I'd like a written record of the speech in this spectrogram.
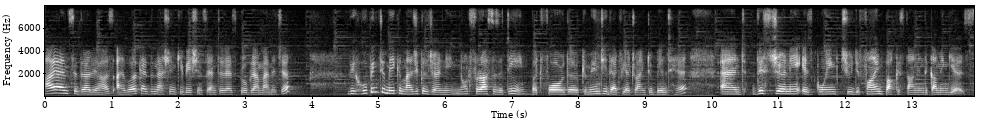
Hi, I'm Sidra Riaz. I work at the National Incubation Center as Program Manager. We're hoping to make a magical journey, not for us as a team, but for the community that we are trying to build here. And this journey is going to define Pakistan in the coming years.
